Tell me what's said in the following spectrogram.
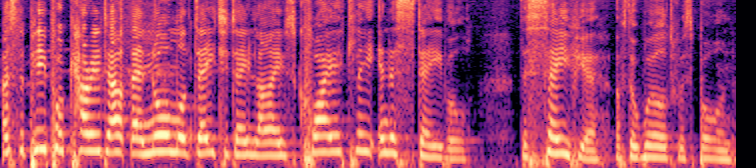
As the people carried out their normal day to day lives quietly in a stable, the Saviour of the world was born.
